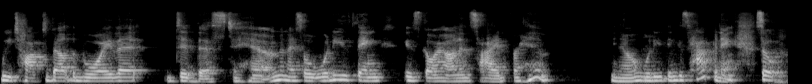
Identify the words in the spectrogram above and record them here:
we talked about the boy that did this to him. And I said, well, what do you think is going on inside for him? You know, what do you think is happening? So,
